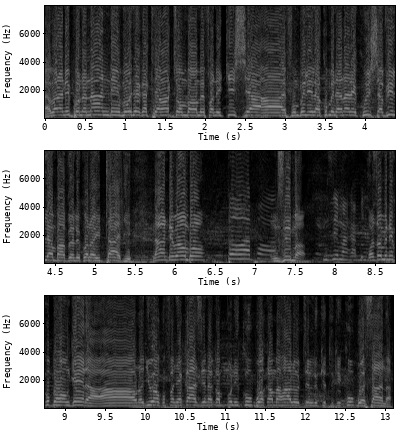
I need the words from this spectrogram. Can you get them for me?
Eh, Bwana nipo na Nandi, mmoja kati ya watu ambao wamefanikisha 2018 uh, kuisha vile ambavyo alikuwa anahitaji. Nandi, mambo Poa poa. mzima? Mzima kabisa. Kwanza mimi nikupe hongera. Uh, unajua kufanya kazi na kampuni kubwa kama Halotel ni kitu kikubwa sana.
